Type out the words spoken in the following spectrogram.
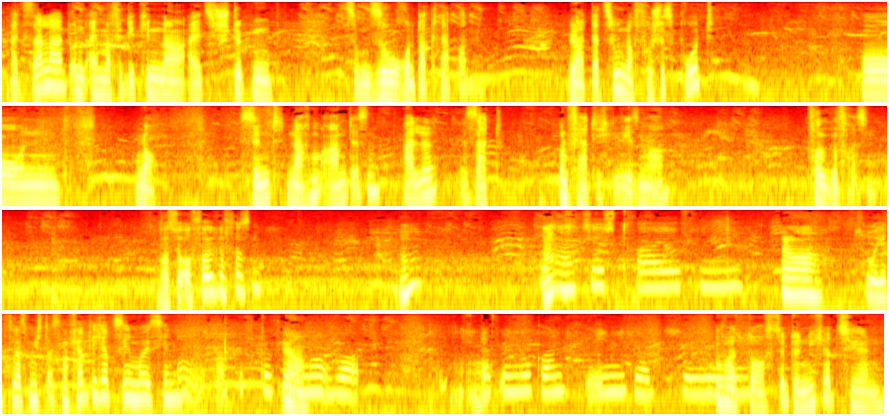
als Salat und einmal für die Kinder als Stücken zum so runterknappern. Ja, dazu noch frisches Brot und ja, sind nach dem Abendessen alle satt und fertig gewesen waren. Vollgefressen. Warst du auch vollgefressen? Tierstreifen. Ja. So, jetzt lass mich das noch fertig erzählen, Mäuschen. Ich darf Ja. nur, ich darf dir nur ganz wenig erzählen. Was darfst du denn nicht erzählen?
